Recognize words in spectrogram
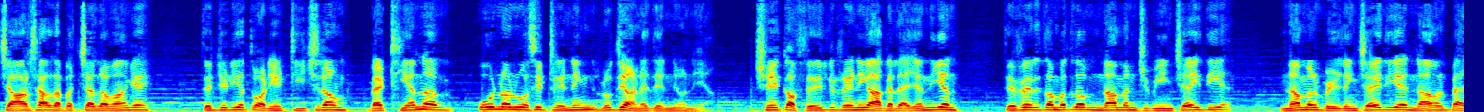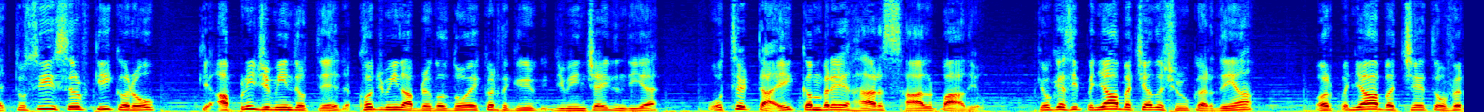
4 ਸਾਲ ਦਾ ਬੱਚਾ ਲਵਾਂਗੇ ਤੇ ਜਿਹੜੀਆਂ ਤੁਹਾਡੀਆਂ ਟੀਚਰਾਂ ਬੈਠੀਆਂ ਨਾ ਉਹਨਾਂ ਨੂੰ ਅਸੀਂ ਟ੍ਰੇਨਿੰਗ ਲੁਧਿਆਣੇ ਦਿੰਦੇ ਹੁੰਦੇ ਆ 6 ਹਫ਼ਤੇ ਦੀ ਟ੍ਰੇਨਿੰਗ ਆ ਕੇ ਲੈ ਜਾਂਦੀਆਂ ਤੇ ਫਿਰ ਇਹਦਾ ਮਤਲਬ ਨਾ ਮੈਨੂੰ ਜ਼ਮੀਨ ਚਾਹੀਦੀ ਹੈ, ਨਾ ਮੈਨੂੰ ਬਿਲਡਿੰਗ ਚਾਹੀਦੀ ਹੈ, ਨਾ ਮੈਨੂੰ ਪੈਸੇ ਤੁਸੀਂ ਸਿਰਫ ਕੀ ਕਰੋ ਕਿ ਆਪਣੀ ਜ਼ਮੀਨ ਦੇ ਉੱਤੇ ਰੱਖੋ ਜ਼ਮੀਨ, ਆਪਣੇ ਕੋਲ 2 ਏਕੜ ਤੱਕ ਜ਼ਮੀਨ ਚਾਹੀਦੀ ਹੁੰਦੀ ਹੈ, ਉੱਥੇ 2.5 ਕਮਰੇ ਹਰ ਸਾਲ ਪਾ ਦਿਓ। ਕਿਉਂਕਿ ਅਸੀਂ 50 ਬੱਚਿਆਂ ਤੋਂ ਸ਼ੁਰੂ ਕਰਦੇ ਹਾਂ ਔਰ 50 ਬੱਚੇ ਤੋਂ ਫਿਰ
